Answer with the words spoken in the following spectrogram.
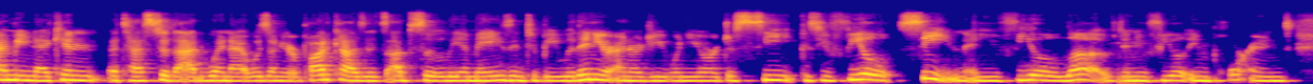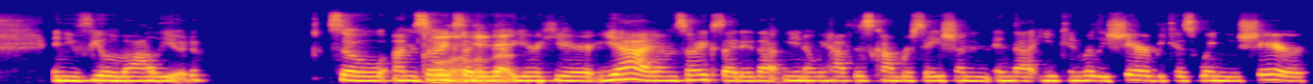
I mean, I can attest to that when I was on your podcast. It's absolutely amazing to be within your energy when you're just see because you feel seen and you feel loved and mm-hmm. you feel important and you feel valued. So I'm so Cool, excited that. that. you're here. Yeah, I'm so excited that you know we have this conversation and that you can really share because when you share,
